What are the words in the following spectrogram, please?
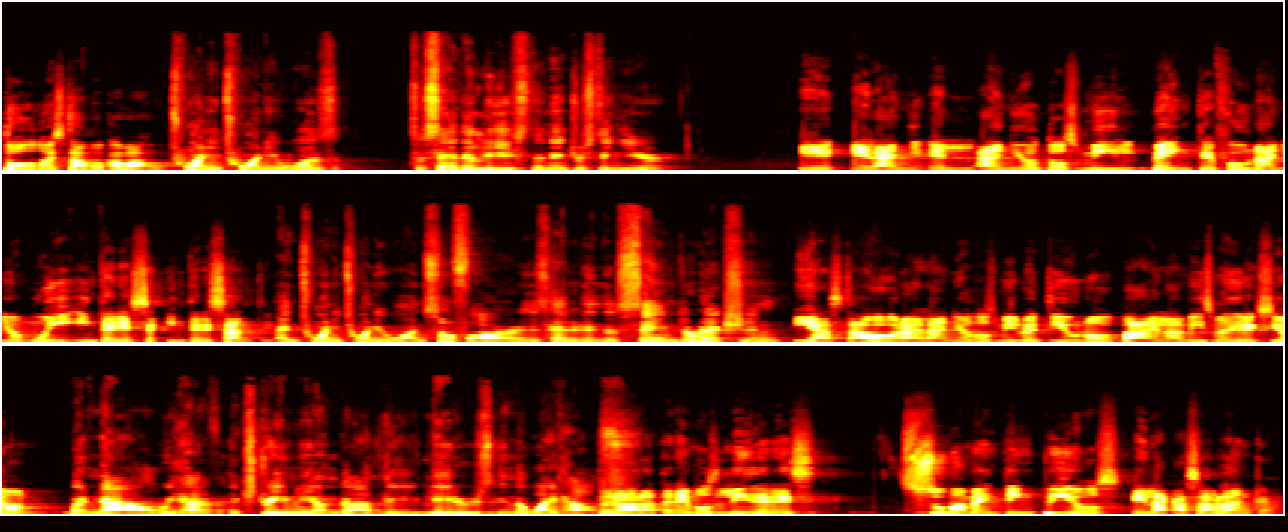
todo está boca abajo. 2020 was, to say the least, an interesting year. Eh, el, año, el año 2020 fue un año muy interesa- interesante And 2021 so far is headed in the same direction, y hasta ahora el año 2021 va en la misma dirección. but now we have extremely ungodly leaders in the White House. Pero ahora tenemos líderes sumamente impíos en la Casa Blanca.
